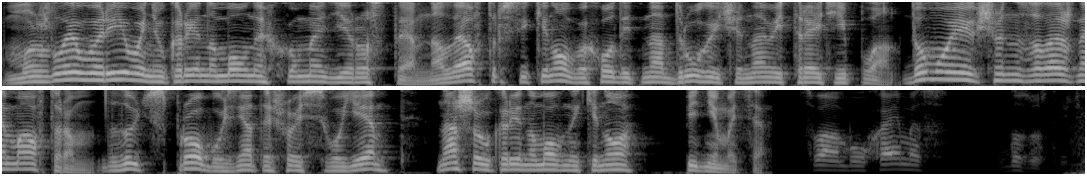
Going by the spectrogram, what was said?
Можливо, рівень україномовних комедій росте, але авторське кіно виходить на другий чи навіть третій план. Думаю, якщо незалежним авторам дадуть спробу зняти щось своє, наше україномовне кіно підніметься. З вами був Хаймес. До зустрічі.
